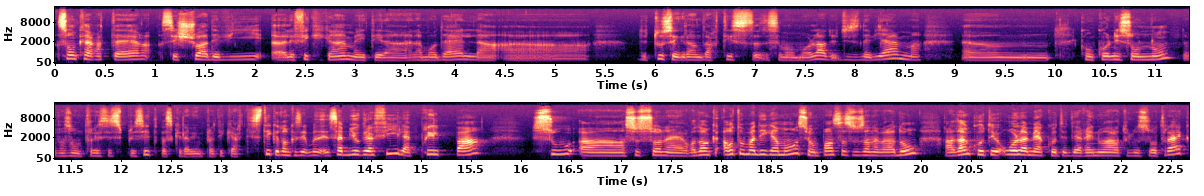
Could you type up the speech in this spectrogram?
son caractère, ses choix de vie, euh, le fait qu'il quand même a été la, modèle euh, de tous ces grands artistes de ce moment-là, du 19e, euh, qu'on connaît son nom de façon très explicite parce qu'il avait une pratique artistique. Donc sa biographie, il a pris le pas sous, euh, sous son œuvre. Donc, automatiquement, si on pense à Suzanne Valadon, alors, d'un côté, on la met à côté des Renoir, Toulouse-Lautrec,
